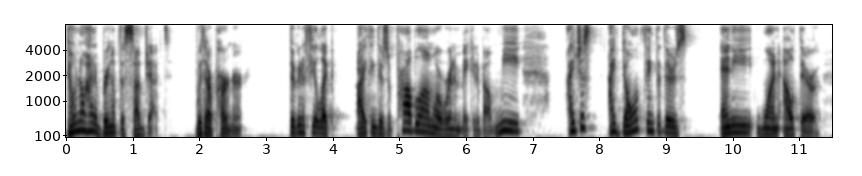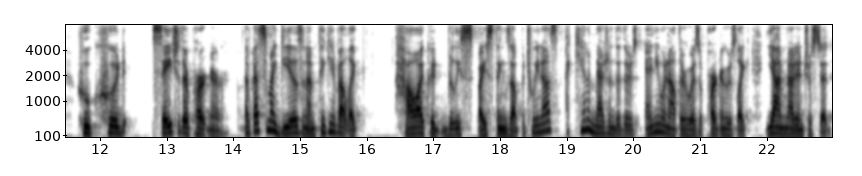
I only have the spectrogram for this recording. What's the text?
don't know how to bring up the subject with our partner. They're going to feel like, I think there's a problem or we're going to make it about me. I just, I don't think that there's anyone out there who could say to their partner, I've got some ideas and I'm thinking about like how I could really spice things up between us. I can't imagine that there's anyone out there who has a partner who's like, yeah, I'm not interested.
